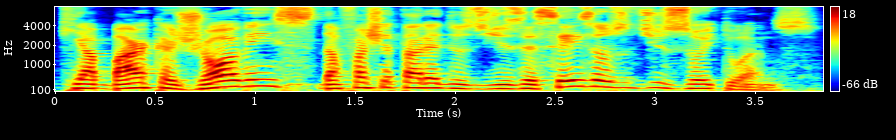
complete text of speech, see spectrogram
que abarca jovens da faixa etária dos 16 aos 18 anos.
